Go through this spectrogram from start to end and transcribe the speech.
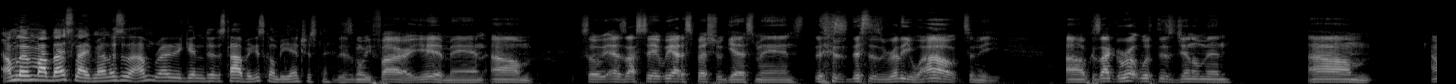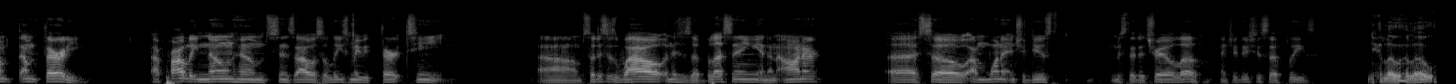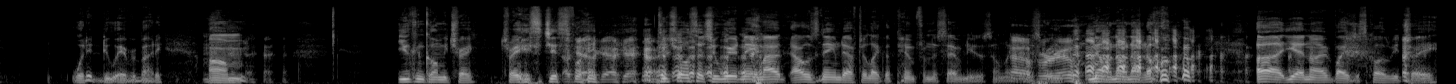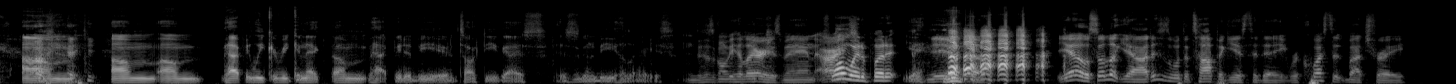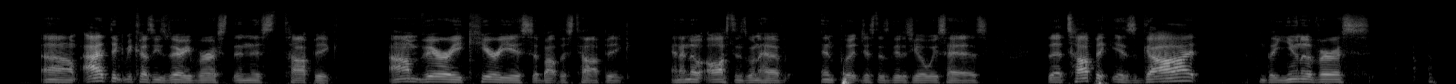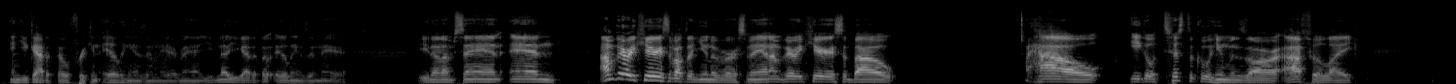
I'm living my best life, man. This is I'm ready to get into this topic. It's gonna be interesting. This is gonna be fire, yeah, man. Um, so as I said, we had a special guest, man. This is this is really wild to me, because uh, I grew up with this gentleman. Um, I'm I'm 30. I probably known him since I was at least maybe 13. Um, so this is wild, and this is a blessing and an honor. Uh, so I want to introduce Mr. Detrail Low. Introduce yourself, please. Hello, hello. What it do, everybody? Um, you can call me Trae. Trae is just Okay, fine. okay, okay. Detroit's such a weird name. I I was named after like a pimp from the seventies or something like Oh, that. It's for crazy. real? No, no, not at all. uh, yeah, no, everybody just calls me Trae. Um, um, um, happy we could reconnect. I'm happy to be here to talk to you guys. This is gonna be hilarious. This is gonna be hilarious, man. All It's right. One way to put it. Yeah. Yeah. Yo, so look, y'all, this is what the topic is today. Requested by Trae. Um, I think because he's very versed in this topic, I'm very curious about this topic, and I know Austin's going to have input just as good as he always has. The topic is God, the universe, and you got to throw freaking aliens in there, man. You know you got to throw aliens in there. You know what I'm saying? And I'm very curious about the universe, man. I'm very curious about how egotistical humans are, I feel like,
